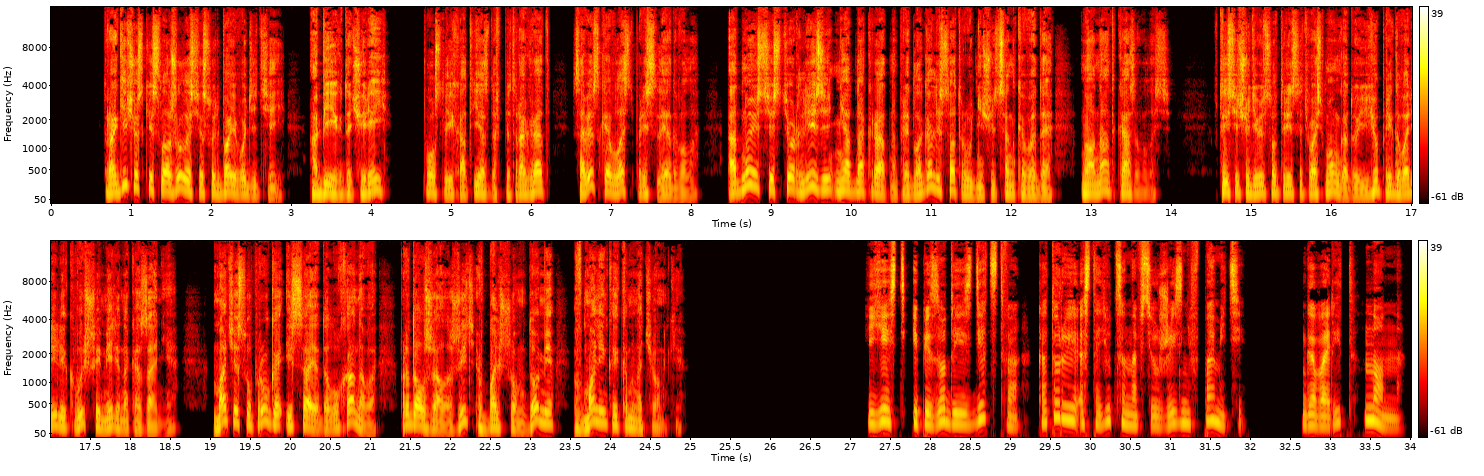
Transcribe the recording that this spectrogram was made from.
Трагически сложилась и судьба его детей. Обеих дочерей после их отъезда в Петроград советская власть преследовала. Одной из сестер Лизе неоднократно предлагали сотрудничать с НКВД, но она отказывалась. В 1938 году ее приговорили к высшей мере наказания. Мать и супруга Исая Долуханова продолжала жить в большом доме в маленькой комнатенке. Есть эпизоды из детства, которые остаются на всю жизнь в памяти, говорит Нонна.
